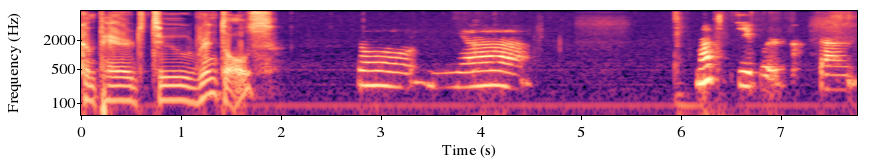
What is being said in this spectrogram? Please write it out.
compared to rentals, そう、いや much cheaper than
